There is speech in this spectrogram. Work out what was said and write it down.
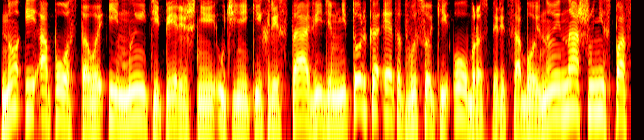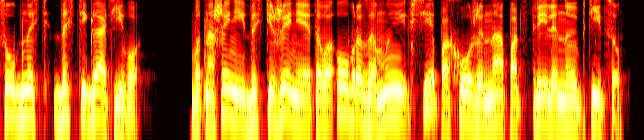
Но и апостолы, и мы, теперешние ученики Христа, видим не только этот высокий образ перед собой, но и нашу неспособность достигать его. В отношении достижения этого образа мы все похожи на подстреленную птицу –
